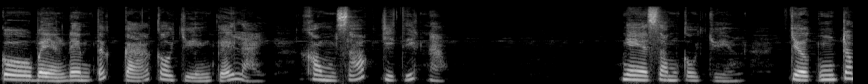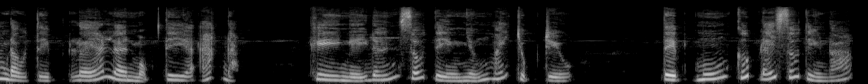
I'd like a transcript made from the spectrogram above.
Cô bèn đem tất cả câu chuyện kể lại, không sót chi tiết nào. Nghe xong câu chuyện, chợt trong đầu Tiệp lóe lên một tia ác độc. Khi nghĩ đến số tiền những mấy chục triệu, Tiệp muốn cướp lấy số tiền đó.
